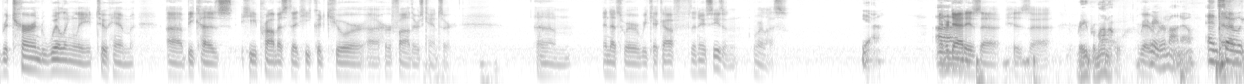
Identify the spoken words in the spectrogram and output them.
returned willingly to him uh, because he promised that he could cure uh, her father's cancer. Um, and that's where we kick off the new season, more or less. yeah, And her Um, dad is uh, is uh, Ray Romano. Ray, Ray Romano. Romano. And so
